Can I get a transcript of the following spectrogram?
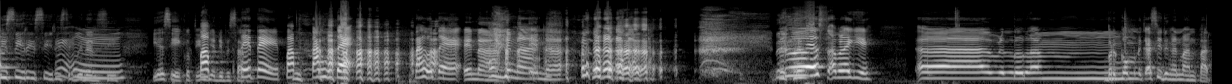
risih, risih, risih, risih, bener sih. Iya sih ikutin Pap jadi besar. tete, pap tahu teh. tahu teh. Enak, Enak. enak. Terus apa lagi? Eh belum Berkomunikasi dengan mantan.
